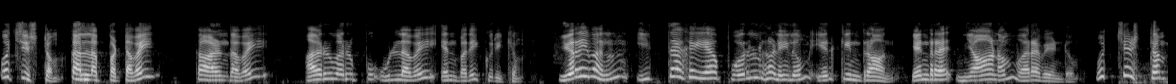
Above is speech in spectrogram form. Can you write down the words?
உச்சிஷ்டம் தள்ளப்பட்டவை தாழ்ந்தவை அருவருப்பு உள்ளவை என்பதை குறிக்கும். இறைவன் இத்தகைய பொருள்களிலும் இருக்கின்றான் என்ற ஞானம் வர வேண்டும். உச்சிஷ்டம்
